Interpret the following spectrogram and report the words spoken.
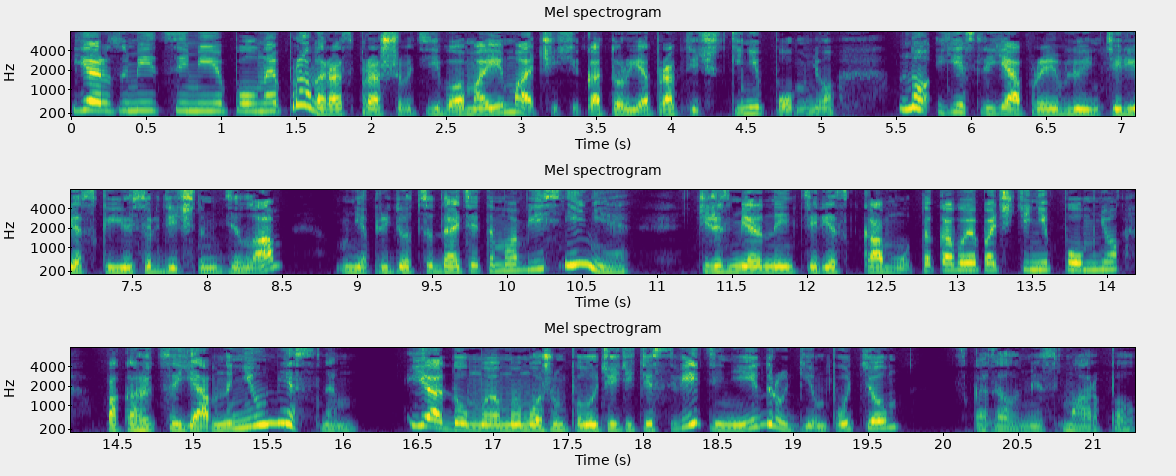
Я, разумеется, имею полное право расспрашивать его о моей мачехе, которую я практически не помню. Но если я проявлю интерес к ее сердечным делам, мне придется дать этому объяснение. Чрезмерный интерес к кому-то, кого я почти не помню, покажется явно неуместным. Я думаю, мы можем получить эти сведения и другим путем», — сказала мисс Марпл.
